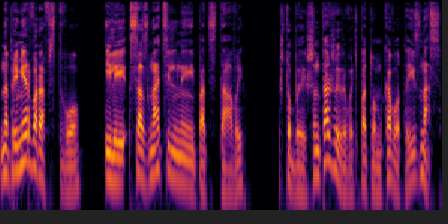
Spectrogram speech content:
Например, воровство или сознательные подставы, чтобы шантажировать потом кого-то из нас.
